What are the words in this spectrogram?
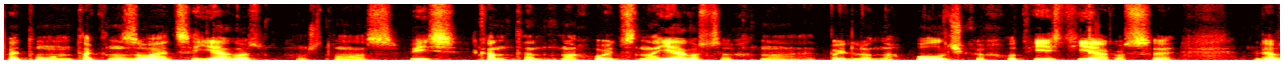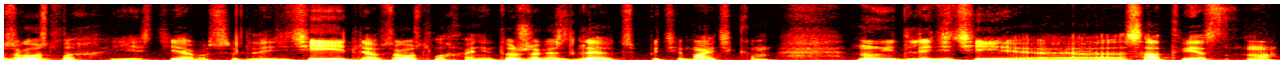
Поэтому он так называется ярус, потому что у нас весь контент находится на ярусах, на определенных полочках. Вот есть ярусы для взрослых, есть ярусы для детей, для взрослых они тоже разделяются по тематикам. Ну и для детей, соответственно.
